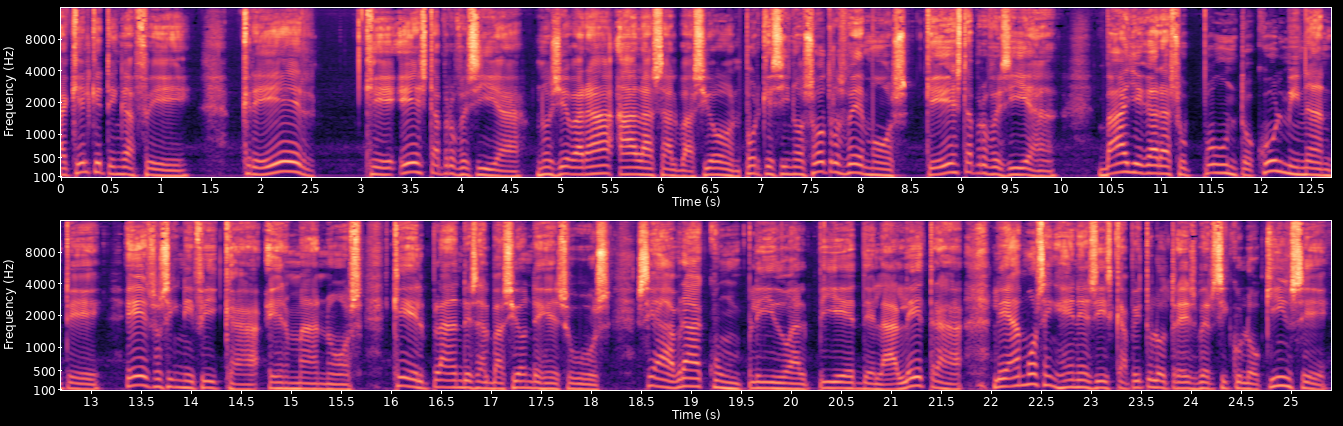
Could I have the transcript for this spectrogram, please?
aquel que tenga fe, creer que esta profecía nos llevará a la salvación, porque si nosotros vemos que esta profecía va a llegar a su punto culminante, eso significa, hermanos, que el plan de salvación de Jesús se habrá cumplido al pie de la letra. Leamos en Génesis capítulo 3 versículo 15,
